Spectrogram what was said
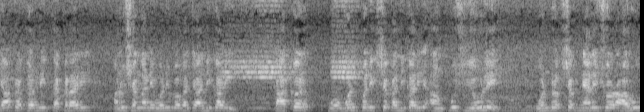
या प्रकरणी तक्रारी अनुषंगाने वन विभागाचे अधिकारी काकड व वन परीक्षक अधिकारी अंकुश येवले वनरक्षक ज्ञानेश्वर आरू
